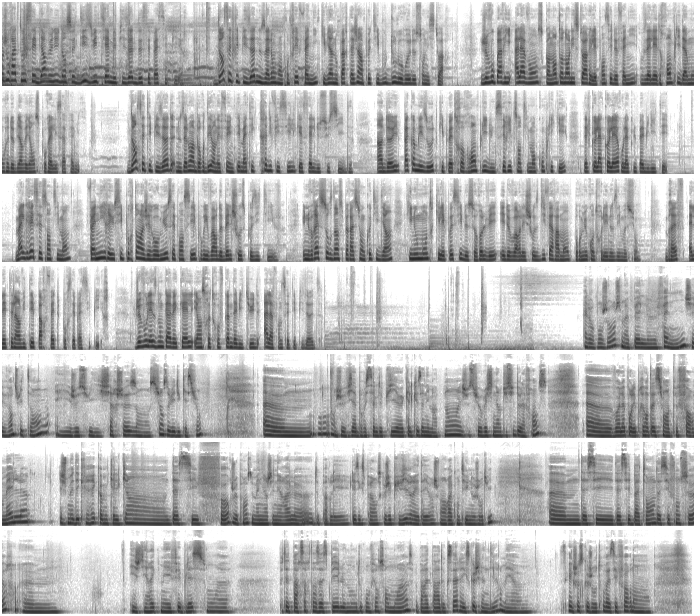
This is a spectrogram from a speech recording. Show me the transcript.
Bonjour à tous et bienvenue dans ce 18e épisode de C'est pas si pire. Dans cet épisode, nous allons rencontrer Fanny qui vient nous partager un petit bout douloureux de son histoire. Je vous parie à l'avance qu'en entendant l'histoire et les pensées de Fanny, vous allez être rempli d'amour et de bienveillance pour elle et sa famille. Dans cet épisode, nous allons aborder en effet une thématique très difficile qui est celle du suicide. Un deuil pas comme les autres qui peut être rempli d'une série de sentiments compliqués tels que la colère ou la culpabilité. Malgré ces sentiments, Fanny réussit pourtant à gérer au mieux ses pensées pour y voir de belles choses positives une vraie source d'inspiration au quotidien qui nous montre qu'il est possible de se relever et de voir les choses différemment pour mieux contrôler nos émotions. Bref, elle était l'invitée parfaite pour C'est pas. Je vous laisse donc avec elle et on se retrouve comme d'habitude à la fin de cet épisode. Alors bonjour, je m'appelle Fanny, j'ai 28 ans et je suis chercheuse en sciences de l'éducation. Euh, je vis à Bruxelles depuis euh, quelques années maintenant et je suis originaire du sud de la France. Euh, voilà pour les présentations un peu formelles. Je me décrirais comme quelqu'un d'assez fort, je pense, de manière générale, euh, de par les expériences que j'ai pu vivre, et d'ailleurs je vais en raconter une aujourd'hui. Euh, d'assez, d'assez battant, d'assez fonceur. Euh, et je dirais que mes faiblesses sont peut-être par certains aspects le manque de confiance en moi. Ça peut paraître paradoxal avec ce que je viens de dire, mais euh, c'est quelque chose que je retrouve assez fort dans,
